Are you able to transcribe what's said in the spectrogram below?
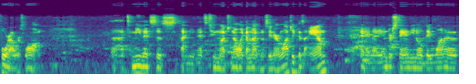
four hours long. Uh, to me, that's just, I mean, that's too much. Not like I'm not going to sit there and watch it because I am, and I understand, you know, they want to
